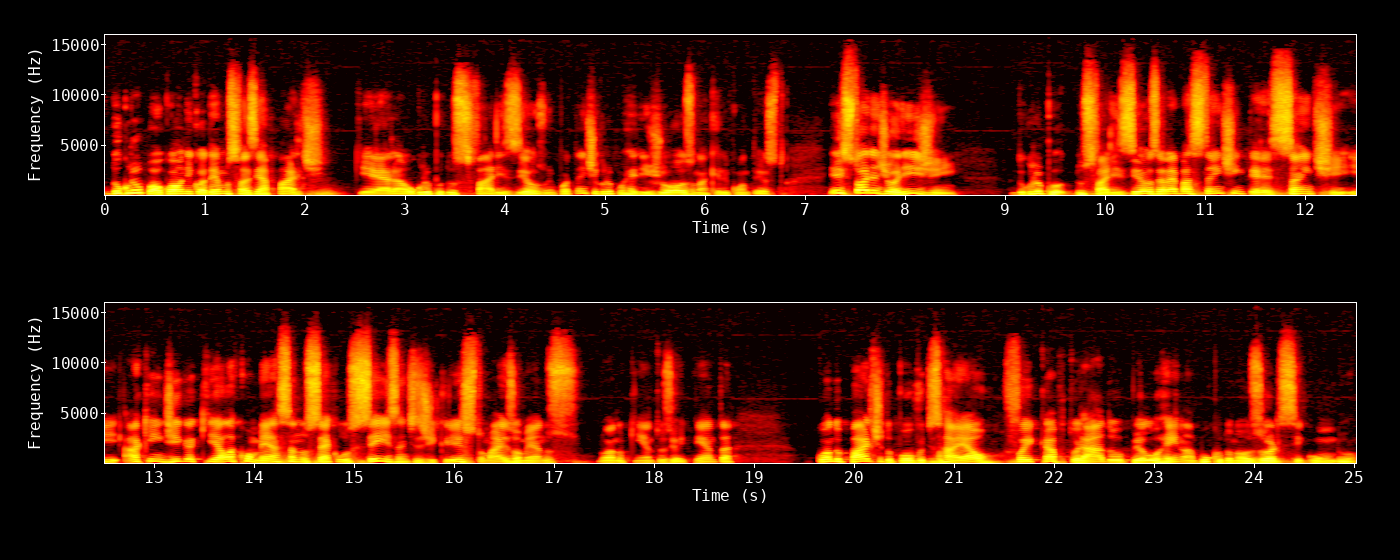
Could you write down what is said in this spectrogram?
do grupo ao qual Nicodemos fazia parte, que era o grupo dos fariseus, um importante grupo religioso naquele contexto. E a história de origem do grupo dos fariseus ela é bastante interessante e há quem diga que ela começa no século 6 a.C., mais ou menos no ano 580, quando parte do povo de Israel foi capturado pelo rei Nabucodonosor II,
